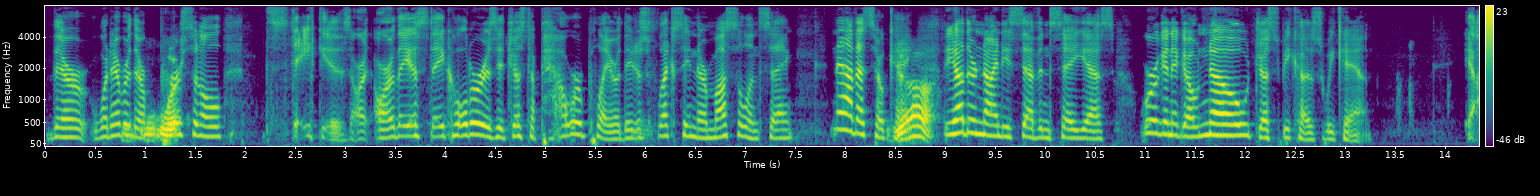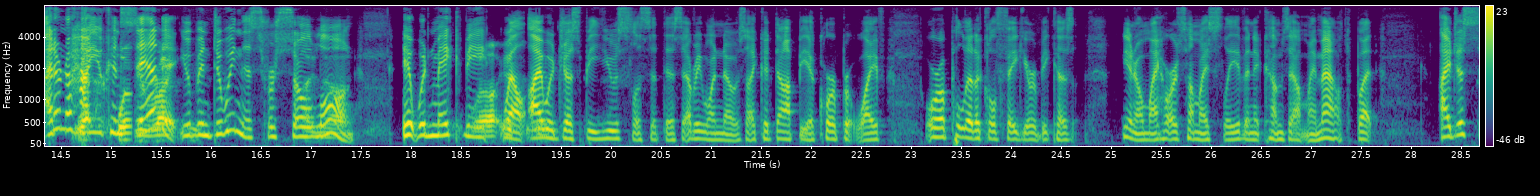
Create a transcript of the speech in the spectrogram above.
their whatever their personal stake is. Are are they a stakeholder? Is it just a power play? Are they just flexing their muscle and saying, "Nah, that's okay." Yeah. The other 97 say yes. We're going to go no just because we can. I don't know how yeah. you can well, stand right. it. You've been doing this for so long. It would make me well, well I would just be useless at this. Everyone knows I could not be a corporate wife or a political figure because you know, my heart's on my sleeve and it comes out my mouth. But I just,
